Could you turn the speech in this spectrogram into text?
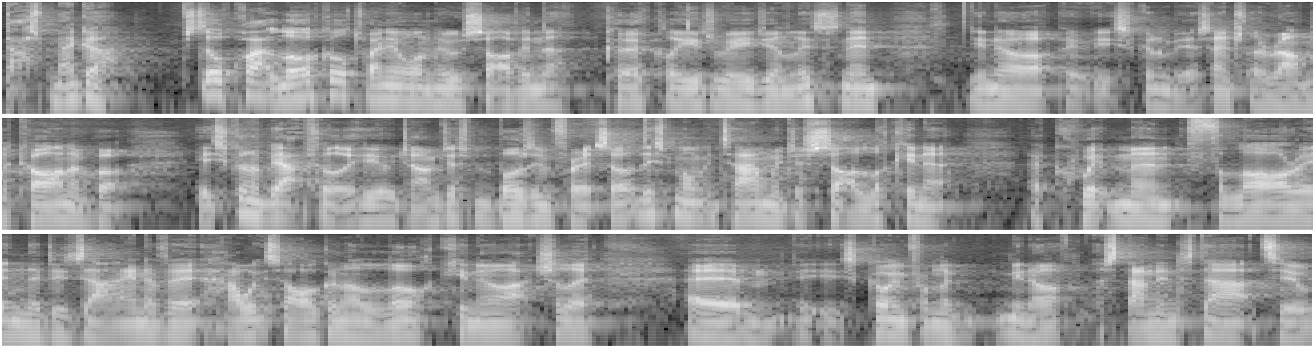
that's mega. Still quite local to anyone who's sort of in the kirklees region listening you know it's going to be essentially around the corner but it's going to be absolutely huge i'm just buzzing for it so at this moment in time we're just sort of looking at equipment, flooring, the design of it, how it's all going to look. You know, actually, um, it's going from the you know a standing start to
